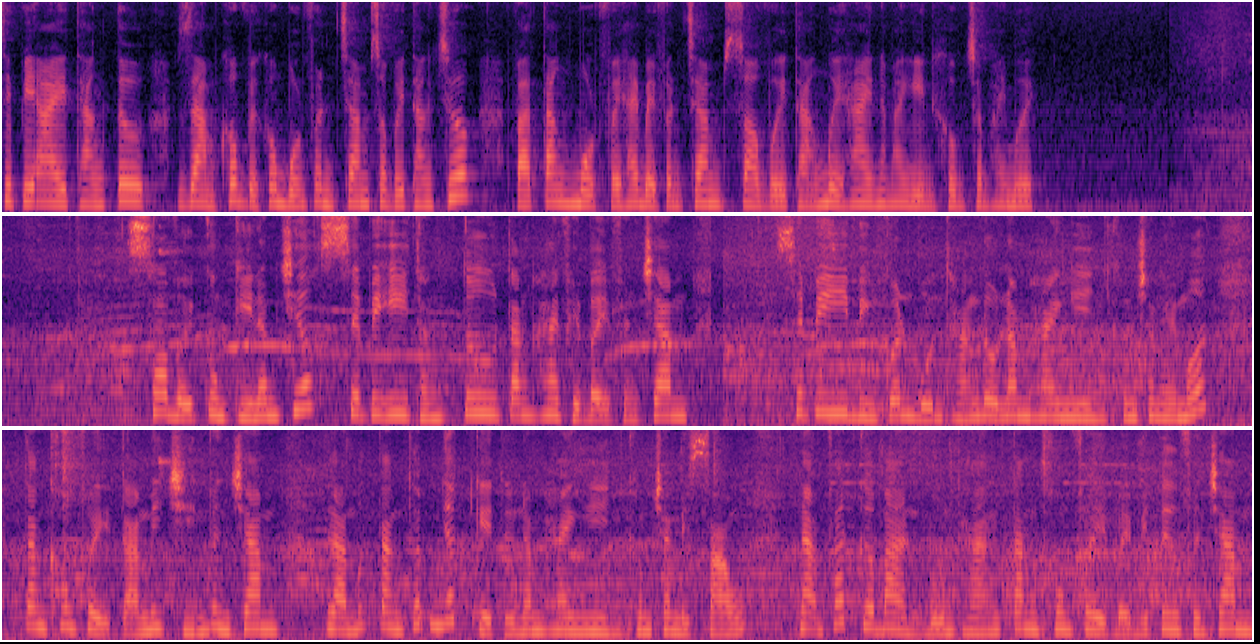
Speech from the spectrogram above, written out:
CPI tháng 4 giảm 0,04% so với tháng trước và tăng 1,27% so với tháng 12 năm 2020. So với cùng kỳ năm trước, CPI tháng 4 tăng 2,7%, CPI bình quân 4 tháng đầu năm 2021 tăng 0,89% là mức tăng thấp nhất kể từ năm 2016. Lạm phát cơ bản 4 tháng tăng 0,74%.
